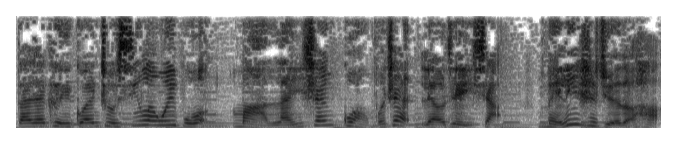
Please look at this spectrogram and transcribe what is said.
大家可以关注新浪微博马栏山广播站了解一下。美丽是觉得哈，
